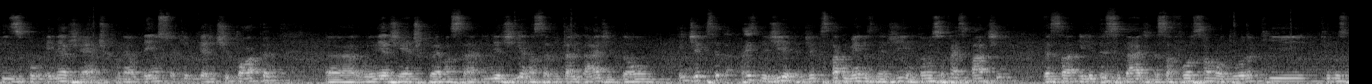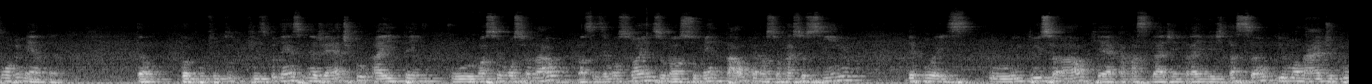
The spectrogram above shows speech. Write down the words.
físico energético. Né? O denso é aquilo que a gente toca, uh, o energético é a nossa energia, a nossa vitalidade. Então tem dia que você tá com mais energia, tem dia que você está com menos energia. Então isso faz parte dessa eletricidade, dessa força motora que, que nos movimenta. Então, corpo físico denso, energético, aí tem o nosso emocional, nossas emoções, o nosso mental, que é o nosso raciocínio, depois o intuicional, que é a capacidade de entrar em meditação, e o monádico,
